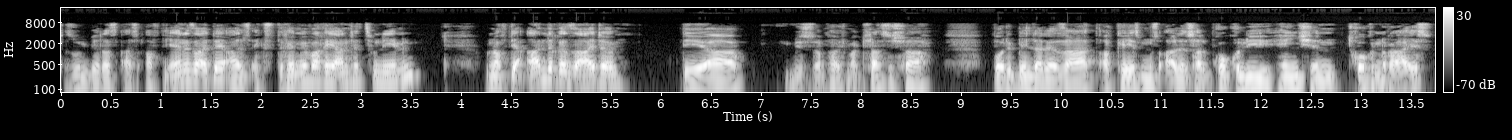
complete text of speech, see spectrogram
Versuchen wir das als auf die eine Seite als extreme Variante zu nehmen. Und auf der anderen Seite der, wie sag ich mal, klassischer Bodybuilder, der sagt, okay, es muss alles halt Brokkoli, Hähnchen, Trockenreis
